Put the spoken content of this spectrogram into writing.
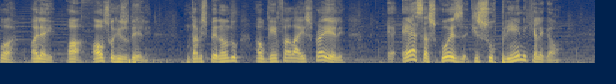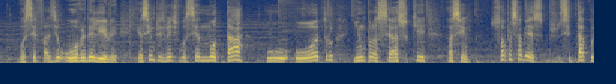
Pô, olha aí. Ó, ó o sorriso dele. Não tava esperando alguém falar isso pra ele. É essas coisas que surpreendem que é legal. Você fazer o over delivery, que é simplesmente você notar o, o outro em um processo que, assim, só pra saber se- tá com,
